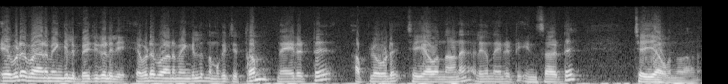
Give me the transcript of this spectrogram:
എവിടെ വേണമെങ്കിലും പേജുകളിൽ എവിടെ വേണമെങ്കിലും നമുക്ക് ചിത്രം നേരിട്ട് അപ്ലോഡ് ചെയ്യാവുന്നതാണ് അല്ലെങ്കിൽ നേരിട്ട് ഇൻസേർട്ട് ചെയ്യാവുന്നതാണ്.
